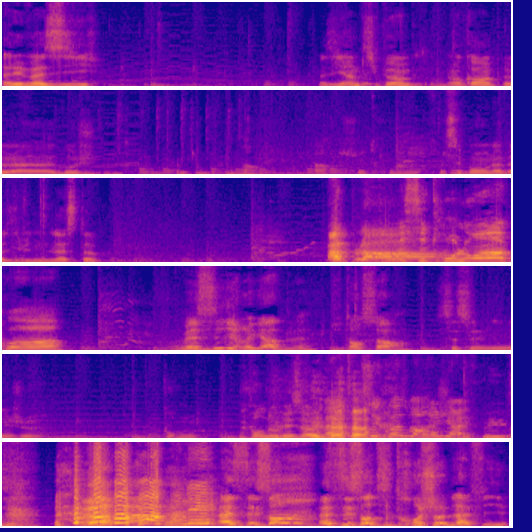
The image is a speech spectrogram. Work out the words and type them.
Allez, vas-y. Vas-y, un petit peu, un- encore un peu là, à gauche. Je suis trop. Ah, C'est bon, là, vas-y, la stop. Hop là Non, mais c'est trop loin, quoi. Mais si, regarde, tu t'en sors. Ça, c'est le mini-jeu. Pour nous. Pour nous les hommes. Mais attends, c'est quoi ce bordel J'y arrive plus. Elle s'est sen- elle s'est sentie trop chaude, la fille.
